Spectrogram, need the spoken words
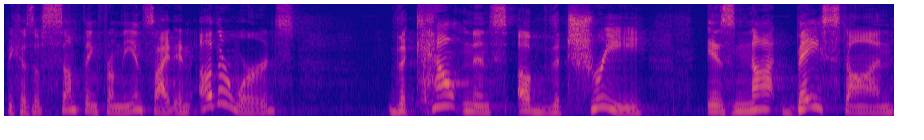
because of something from the inside. In other words, the countenance of the tree is not based on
